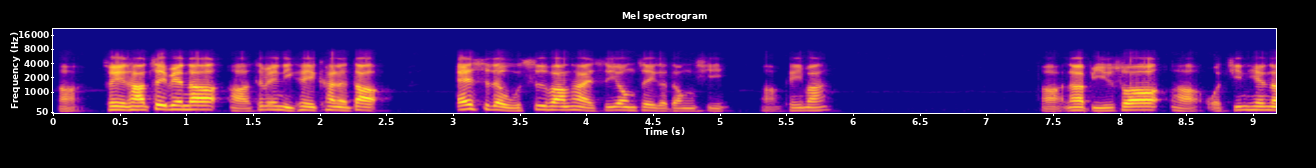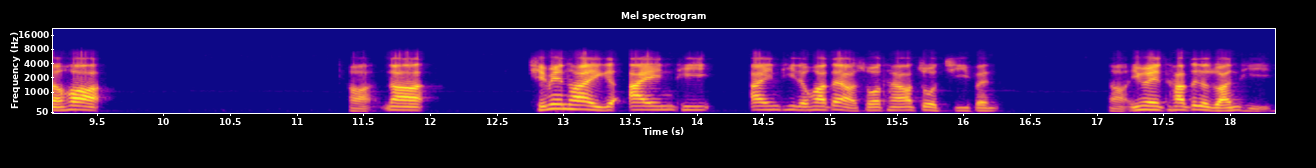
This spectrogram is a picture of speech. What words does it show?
啊，所以它这边呢，啊，这边你可以看得到，s 的五次方它也是用这个东西，啊，可以吗？啊，那比如说，啊，我今天的话，啊，那前面它有一个 int，int 的话代表说它要做积分，啊，因为它这个软体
